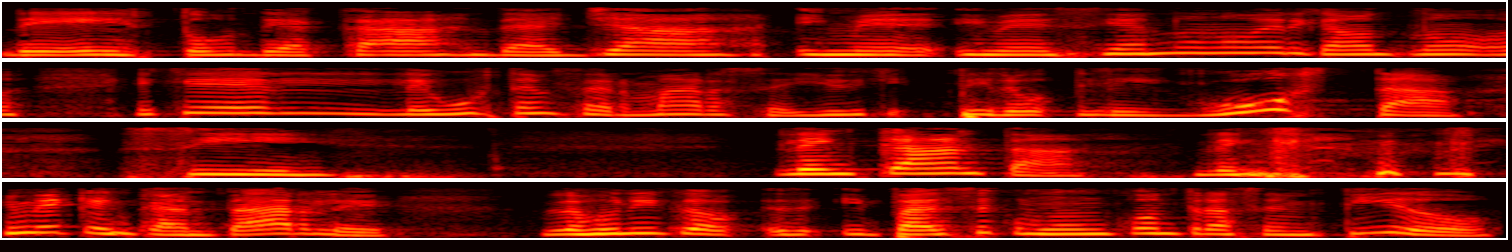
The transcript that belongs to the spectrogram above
de esto, de acá, de allá. Y me, y me decía, no, no, Erika, no, es que él le gusta enfermarse. yo dije, pero le gusta, sí le encanta, le tiene que encantarle. Lo único, y parece como un contrasentido,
